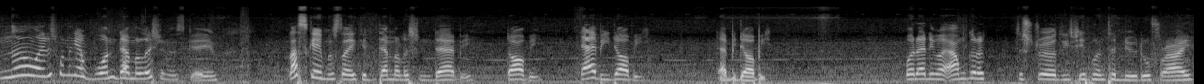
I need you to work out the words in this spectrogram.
No, I just want to get one demolition this game. Last game was like a demolition derby. Derby. Derby, derby. Derby, derby. But anyway, I'm gonna destroy these people into noodle fry.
